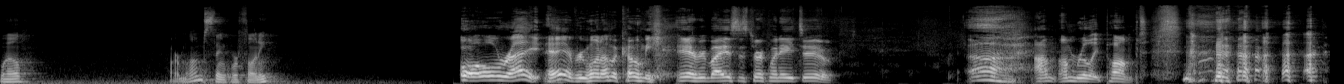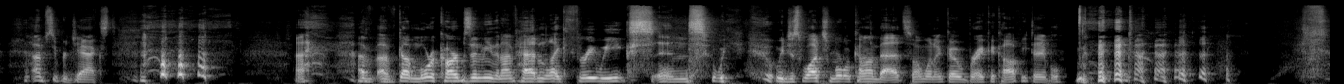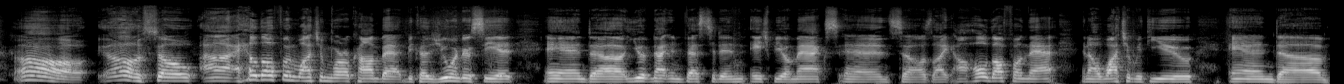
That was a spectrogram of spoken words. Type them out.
Well, our moms think we're funny. All right. Hey, everyone. I'm a Comey. Hey everybody, this is Turk One Eight Two. Ah, I'm I'm really pumped. I'm super jaxed. I've, I've got more carbs in me than I've had in like three weeks, and we we just watched Mortal Kombat, so I want to go break a coffee table. Oh, oh, so uh, I held off on watching Mortal Kombat because you wanted to see it, and uh, you have not invested in HBO Max, and so I was like, I'll hold off on that, and I'll watch it with you, and uh,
